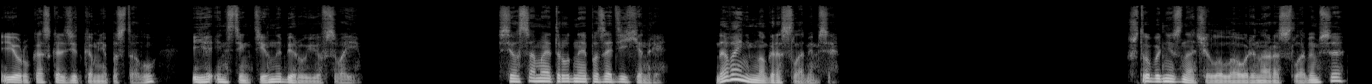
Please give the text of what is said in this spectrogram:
Ее рука скользит ко мне по столу, и я инстинктивно беру ее в свои. Все самое трудное позади, Хенри. Давай немного расслабимся. Что бы ни значило Лаурина «расслабимся»,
